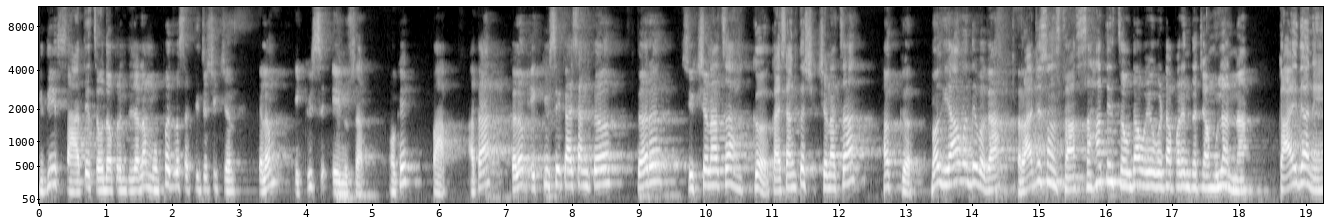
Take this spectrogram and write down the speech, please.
किती? सहा ते चौदा पर्यंत ज्याला मोफत व सक्तीचे शिक्षण कलम एकवीस ए नुसार. ओके? पहा. आता कलम एकवीस ए काय सांगतं? तर शिक्षणाचा हक्क. काय सांगतं? शिक्षणाचा हक्क. मग यामध्ये बघा राजसंस्था सहा ते चौदा वयोगटापर्यंतच्या मुलांना कायद्याने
